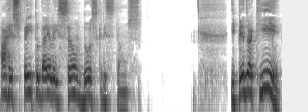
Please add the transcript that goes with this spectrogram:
a respeito da eleição dos cristãos. E Pedro aqui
